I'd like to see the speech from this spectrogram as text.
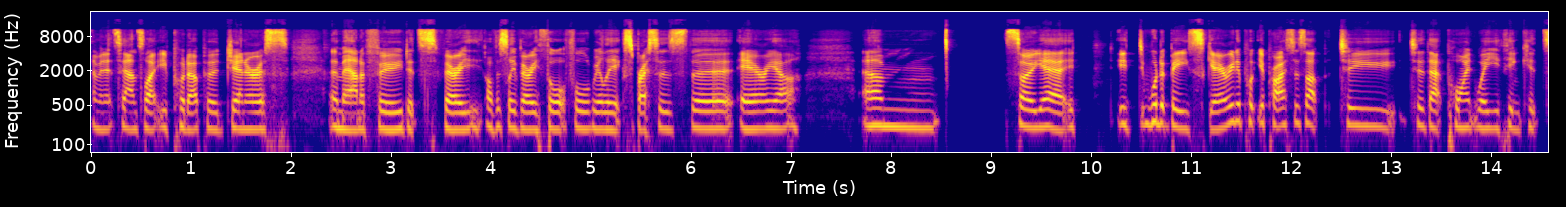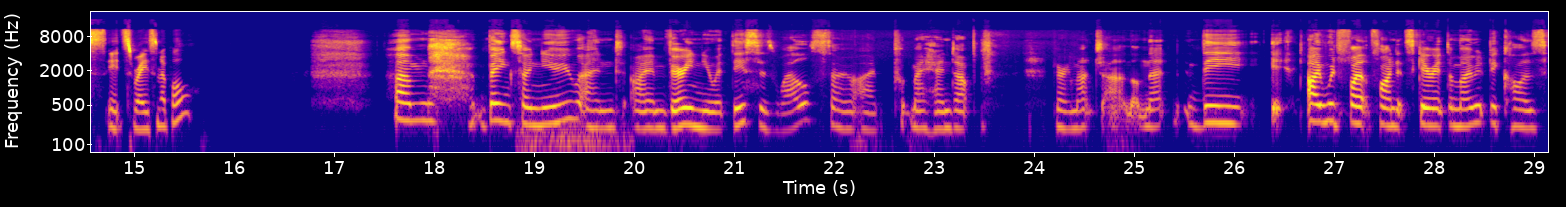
I mean, it sounds like you put up a generous amount of food. It's very, obviously, very thoughtful, really expresses the area. Um, so, yeah, it it would it be scary to put your prices up to to that point where you think it's it's reasonable? Um, being so new, and I am very new at this as well, so I put my hand up very much uh, on that. The it, I would fi- find it scary at the moment because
